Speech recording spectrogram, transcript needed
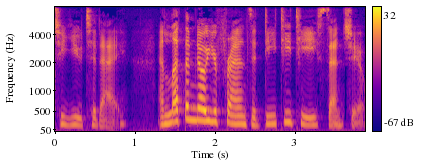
to you today. And let them know your friends at DTT sent you.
